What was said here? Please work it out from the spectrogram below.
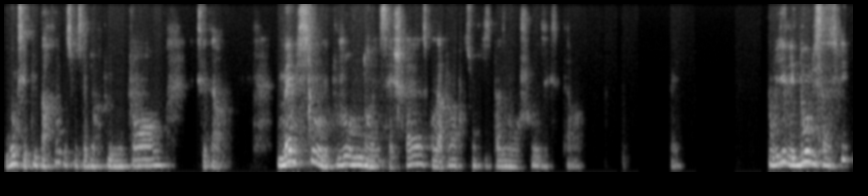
Donc c'est plus parfait parce que ça dure plus longtemps, etc. Même si on est toujours dans une sécheresse, qu'on n'a pas l'impression qu'il se passe grand-chose, etc. Vous voyez, les dons du Saint-Esprit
